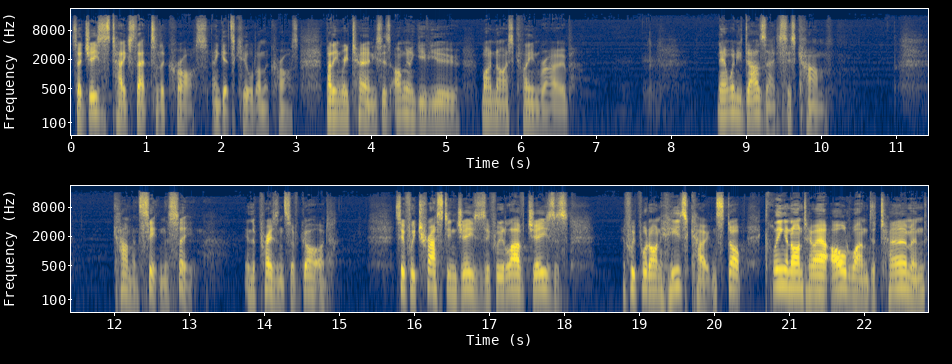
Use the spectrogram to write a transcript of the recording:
So Jesus takes that to the cross and gets killed on the cross. But in return, he says, I'm going to give you my nice clean robe. Now, when he does that, he says, Come. Come and sit in the seat in the presence of God. So, if we trust in Jesus, if we love Jesus, if we put on his coat and stop clinging on to our old one, determined,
